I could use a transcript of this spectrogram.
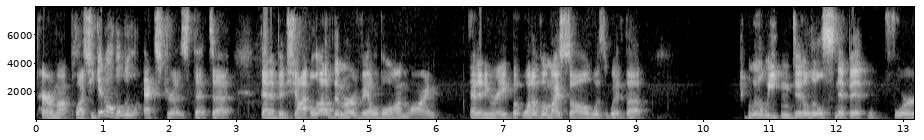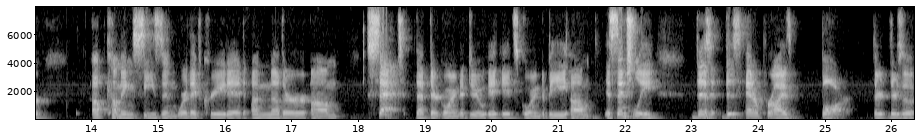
Paramount Plus, you get all the little extras that uh, that have been shot. A lot of them are available online, at any rate. But one of them I saw was with uh, Wil Wheaton did a little snippet for upcoming season where they've created another um, set that they're going to do. It, it's going to be um, essentially this this Enterprise bar there, there's a,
